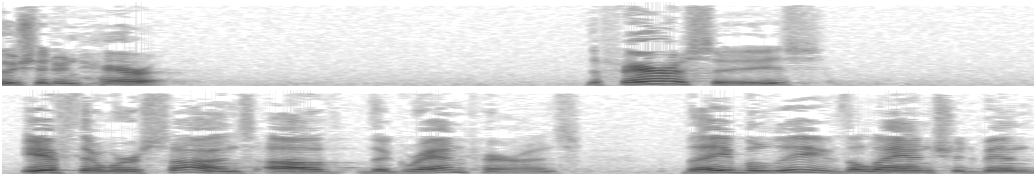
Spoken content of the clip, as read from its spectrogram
who should inherit. The Pharisees, if there were sons of the grandparents, they believed the land should been,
